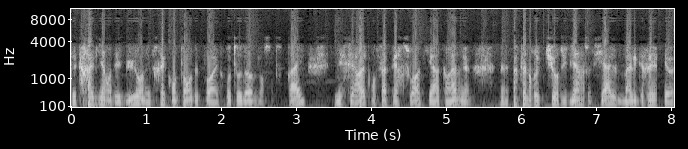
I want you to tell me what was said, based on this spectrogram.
c'est très bien au début, on est très content de pouvoir être autonome dans son travail, mais c'est vrai qu'on s'aperçoit qu'il y a quand même une certaine rupture du lien social malgré euh,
